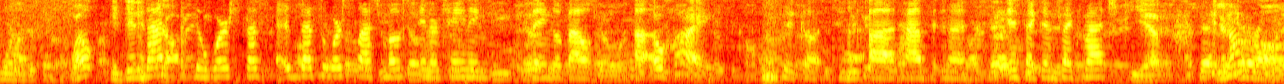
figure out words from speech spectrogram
more than just one. Well, it did its That's job, the maybe. worst. That's that's the worst slash most entertaining thing about uh, Oh, hi. to go to uh, have an infect infect match. Yep. You're not wrong.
